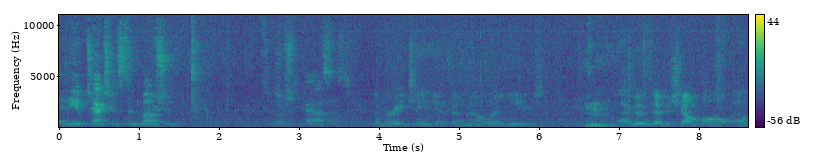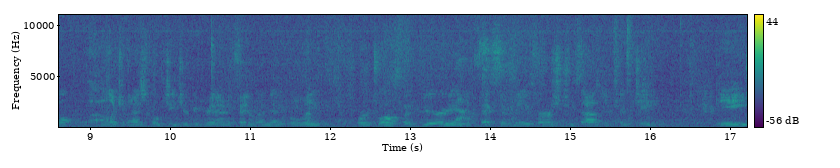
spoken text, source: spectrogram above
any objections to the motion? The motion passes. Number eighteen, FMLA leaves. I move that Michelle Hall, L, uh, Lincoln High School teacher, be granted a family medical leave for a twelve-foot period effective May first, two thousand fifteen. D,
